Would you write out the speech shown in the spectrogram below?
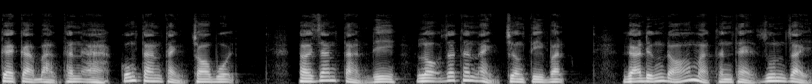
kể cả bản thân ả cũng tan thành cho bụi. Thời gian tản đi, lộ ra thân ảnh Trương Ti Vận. Gã đứng đó mà thân thể run rẩy,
